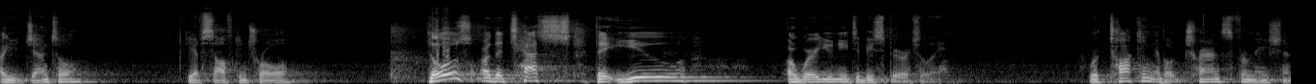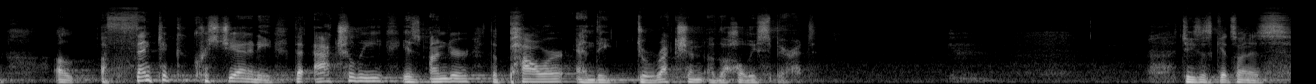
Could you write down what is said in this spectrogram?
Are you gentle? Do you have self control? Those are the tests that you are where you need to be spiritually. We're talking about transformation, authentic Christianity that actually is under the power and the direction of the Holy Spirit. Jesus gets on his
